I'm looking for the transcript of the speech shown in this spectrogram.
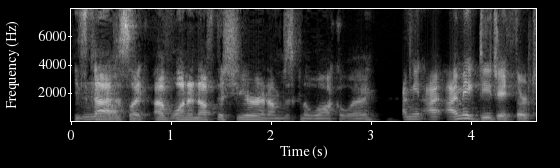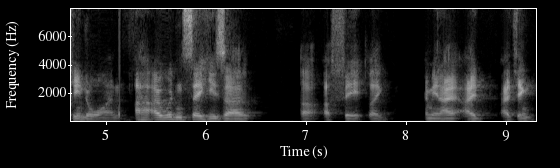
he's kind of No. just like, I've won enough this year, and I'm just gonna walk away. I mean, I, I make DJ thirteen to one. I, I wouldn't say he's a a, a fate. Like, I mean, I, I I think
